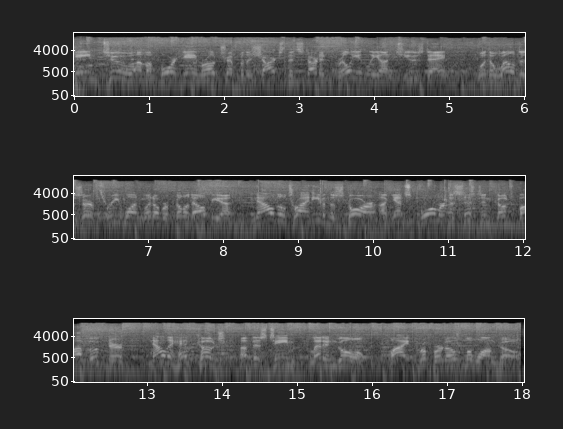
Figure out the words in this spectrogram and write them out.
game two of a four-game road trip for the Sharks that started brilliantly on Tuesday with a well-deserved 3-1 win over Philadelphia. Now they'll try and even the score against former assistant coach Bob Boughner, now the head coach of this team, led in goal by Roberto Luongo.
